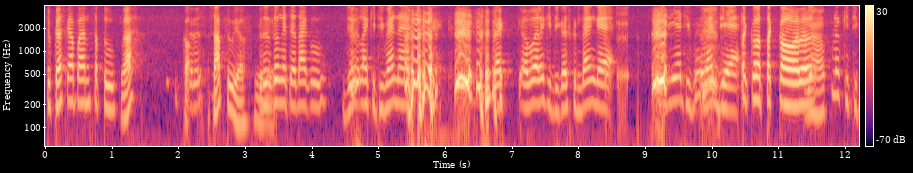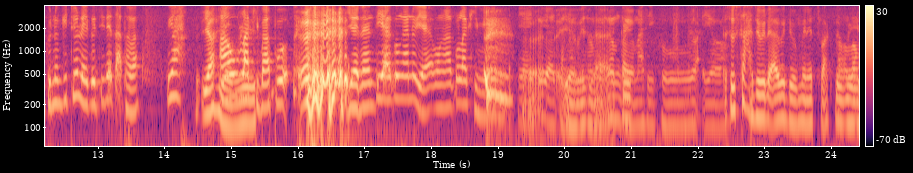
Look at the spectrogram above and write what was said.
Tugas kapan Sabtu? Wah. Kok Terus- Sabtu ya? terus kau ngechat aku Jo lagi di mana Lag- apa lagi di kos kentang enggak kuncinya di bawah dia teko-teko tuh. ya aku lagi di gunung kidul ya kuncinya tak bawa ya Ya, ya aku wis. lagi mabuk ya nanti aku nganu ya wong aku lagi minum ya itu ya jangan Ya minum, lah. minum toh ya masih gula ya Susah juga aku juga manage waktu lah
